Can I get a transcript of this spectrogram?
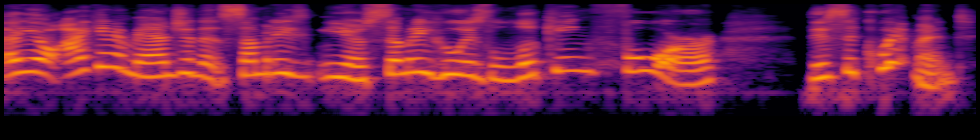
Uh, you know, I can imagine that somebody, you know, somebody who is looking for this equipment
